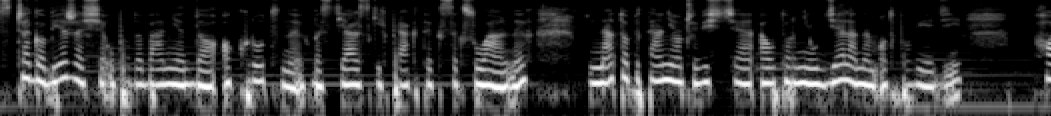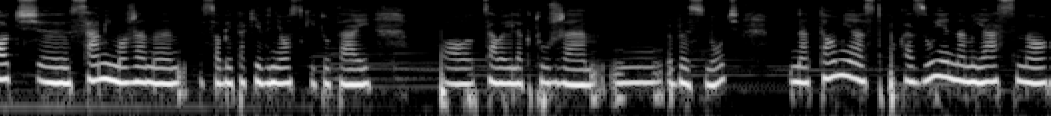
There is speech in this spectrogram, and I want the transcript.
Z czego bierze się upodobanie do okrutnych, bestialskich praktyk seksualnych? Na to pytanie oczywiście autor nie udziela nam odpowiedzi, choć y, sami możemy sobie takie wnioski tutaj po całej lekturze mm, wysnuć. Natomiast pokazuje nam jasno,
